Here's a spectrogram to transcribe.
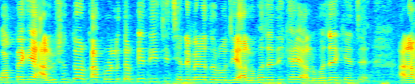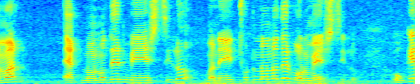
কর্তাকে আলু সেদ্ধ আর কাঁকরোলের তরকারি দিয়েছি। ছেলেমেয়েরা তো রোজই আলু ভাজা দিয়ে খায়, আলু ভাজাই খেয়েছে। আর আমার এক ননদের মেয়ে এসেছিল মানে ছোট ননদের বড় মেয়ে এসেছিল। ওকে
